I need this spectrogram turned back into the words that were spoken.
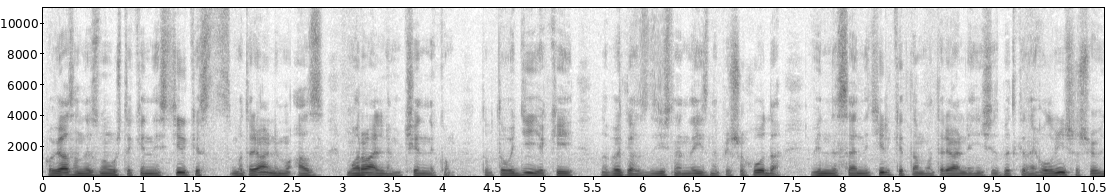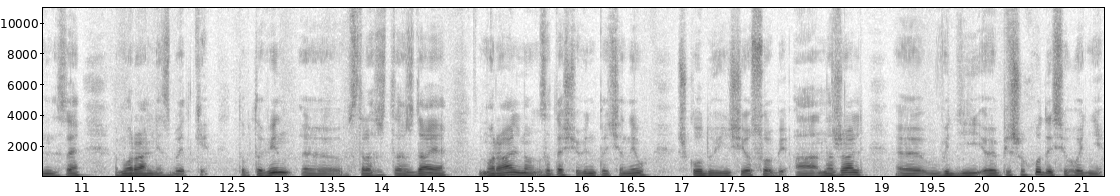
пов'язане знову ж таки не стільки з матеріальним, а з моральним чинником. Тобто водій, який, наприклад, здійснює наїзд на пішохода, він несе не тільки там матеріальні інші збитки, найголовніше, що він несе моральні збитки. Тобто він е, страждає морально за те, що він причинив шкоду іншій особі. А на жаль, е, е, пішоходи сьогодні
